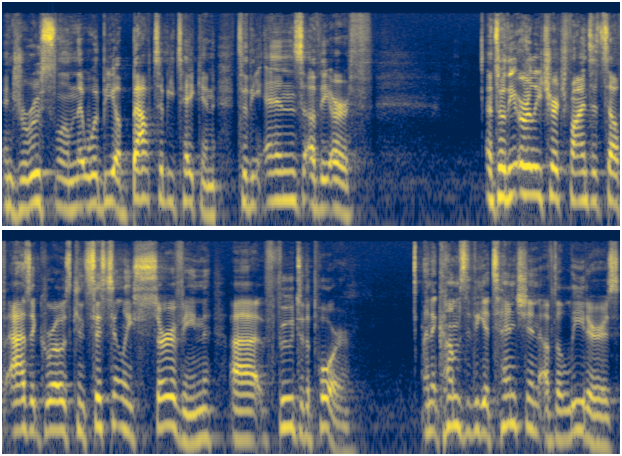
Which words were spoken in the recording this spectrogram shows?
in Jerusalem that would be about to be taken to the ends of the earth. And so, the early church finds itself as it grows consistently serving uh, food to the poor. And it comes to the attention of the leaders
